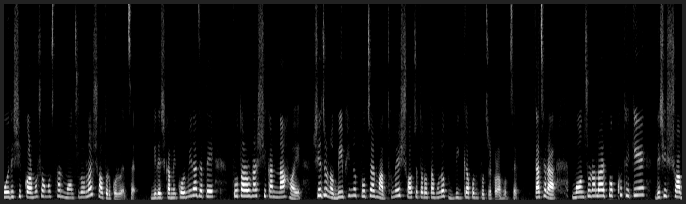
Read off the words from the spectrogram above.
বৈদেশিক কর্মসংস্থান মন্ত্রণালয় সতর্ক রয়েছে। বিদেশগামী কর্মীরা যাতে প্রতারণার শিকার না হয়, সেজন্য বিভিন্ন প্রচার মাধ্যমে সচেতনতামূলক বিজ্ঞাপন প্রচার করা হচ্ছে। তাছাড়া মন্ত্রণালয়ের পক্ষ থেকে দেশের সব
